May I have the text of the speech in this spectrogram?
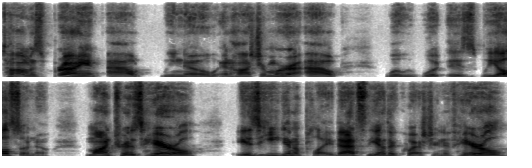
Thomas Bryant out, we know, and Hachimura out, what is we also know. Montrezl Harrell, is he going to play? That's the other question. If Harrell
